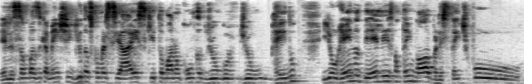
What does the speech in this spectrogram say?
Eles são basicamente guildas comerciais que tomaram conta de um, de um reino. E o reino deles não tem nobres, tem tipo.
